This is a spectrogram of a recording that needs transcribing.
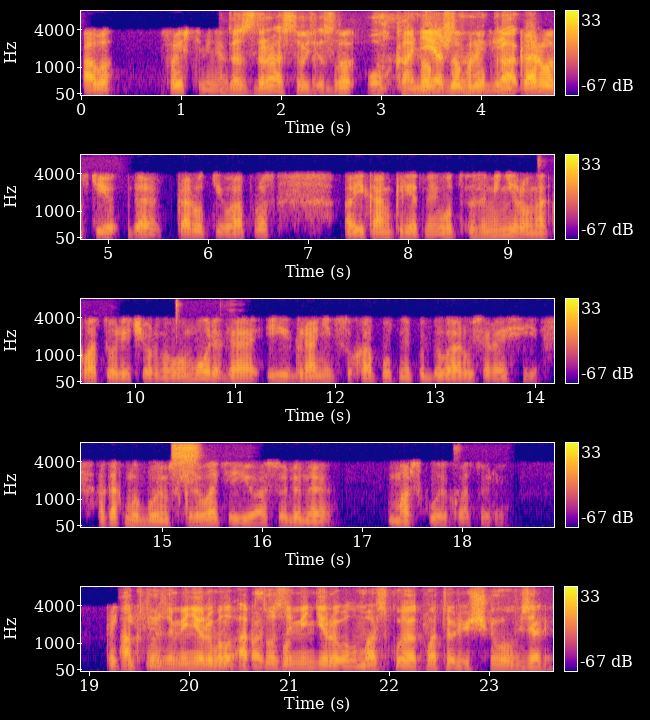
Алло, слышите меня? Да здравствуйте. До... Ох, конечно. Добрый ну день. Как? Короткий, да, короткий вопрос а, и конкретный. Вот заминирована акватория Черного моря, да, и граница сухопутная по Беларуси, России. А как мы будем скрывать ее, особенно морскую акваторию? Каких а кто заминировал, а кто заминировал морскую акваторию? С чего вы взяли?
